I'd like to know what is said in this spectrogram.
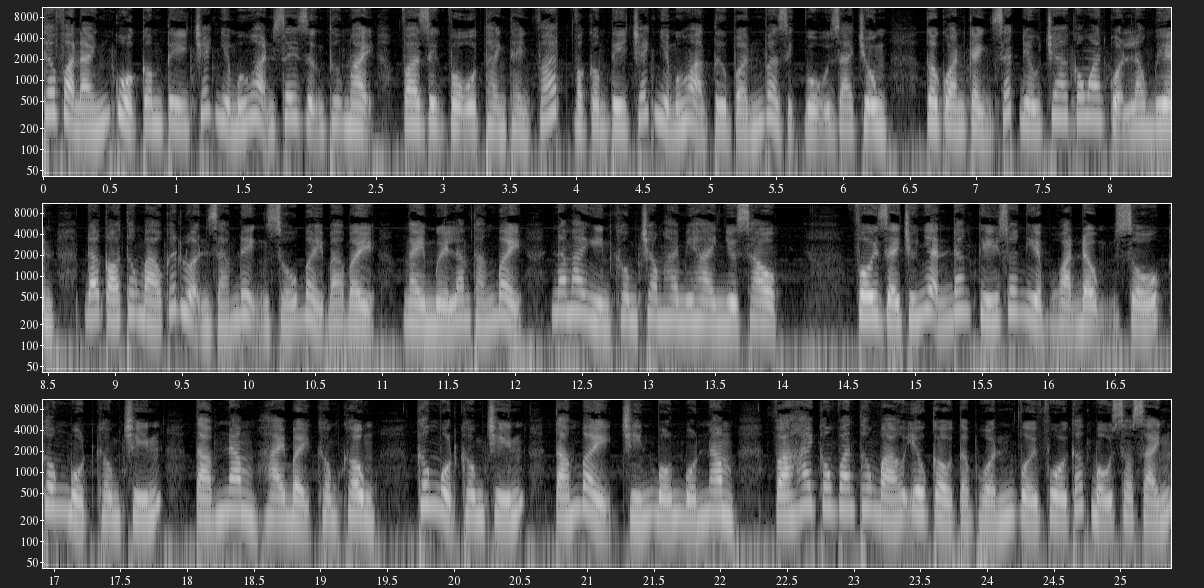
theo phản ánh của công ty trách nhiệm hữu hạn xây dựng thương mại và dịch vụ Thành Thành Phát và công ty trách nhiệm hữu hạn tư vấn và dịch vụ Gia Trung, cơ quan cảnh sát điều tra công an quận Long Biên đã có thông báo kết luận giám định số 737 ngày 15 tháng 7 năm 2022 như sau phôi giấy chứng nhận đăng ký doanh nghiệp hoạt động số 0109 852700 0109 879445 và hai công văn thông báo yêu cầu tập huấn với phôi các mẫu so sánh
